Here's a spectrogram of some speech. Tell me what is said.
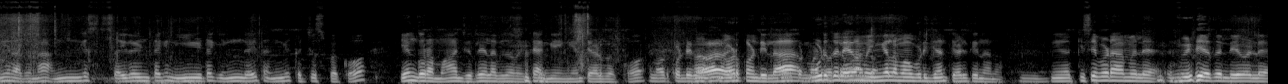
ನೀನು ಅದನ್ನು ಹಂಗೆ ಸೈಲೆಂಟಾಗಿ ನೀಟಾಗಿ ಹೆಂಗೈತೆ ಹಂಗೆ ಕಚ್ಚಿಸ್ಬೇಕು. ಹೆಂಗ್ ಗೌರಮ್ಮ ಜಿರ್ಲೆ ಎಲ್ಲ ಬಿದ್ದೋಗೈತೆ ಹಂಗೆ ಹಿಂಗೆ ಅಂತ ಹೇಳ್ಬೇಕು. ನೋಡ್ಕೊಂಡಿಲ್ಲ? ನೋಡ್ಕೊಂಡಿಲ್ಲ. ಊಟದಲ್ಲಿ ಏನಮ್ಮ ಹಿಂಗೆಲ್ಲ ಮಾಡ್ಬಿಡಿದ್ಯ ಅಂತ ಹೇಳ್ತೀನಿ ನಾನು. ನೀನು ಕಿಸಿ ಬೇಡ ಆಮೇಲೆ ವಿಡಿಯೋದಲ್ಲಿ ಒಳ್ಳೆ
